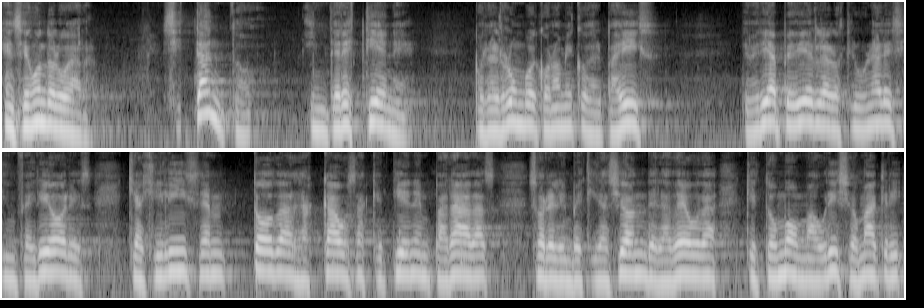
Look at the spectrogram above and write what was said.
En segundo lugar, si tanto interés tiene por el rumbo económico del país, debería pedirle a los tribunales inferiores que agilicen todas las causas que tienen paradas sobre la investigación de la deuda que tomó Mauricio Macri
